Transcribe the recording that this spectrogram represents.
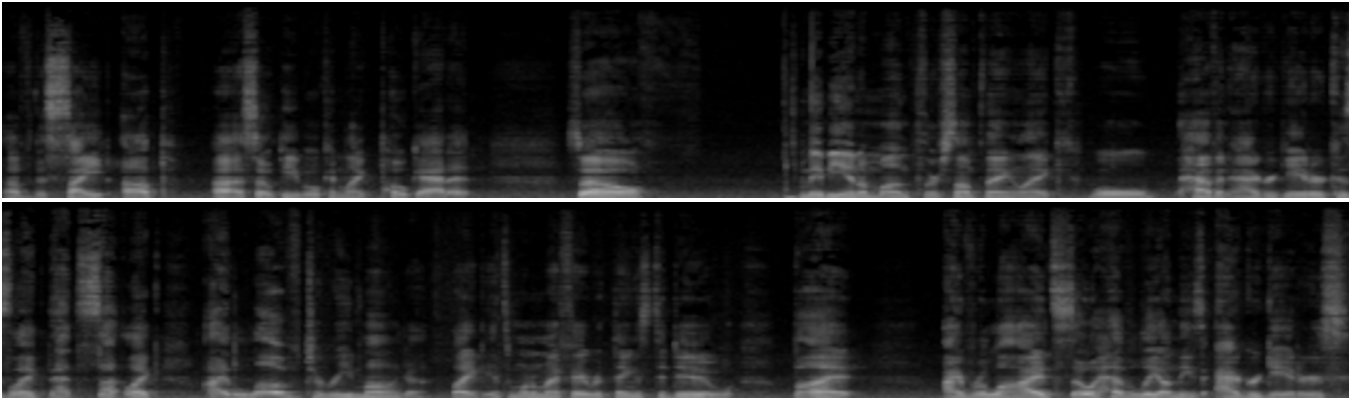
of the site up uh, so people can like poke at it. So maybe in a month or something like we'll have an aggregator cuz like that's like I love to read manga. Like it's one of my favorite things to do, but I relied so heavily on these aggregators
